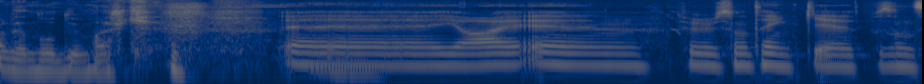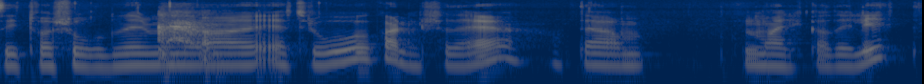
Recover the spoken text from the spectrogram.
Er det noe du merker? Eh, ja, jeg prøver sånn å tenke på sånne situasjoner, men jeg, jeg tror kanskje det. At jeg har merka det litt.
